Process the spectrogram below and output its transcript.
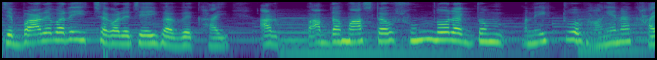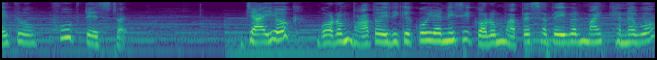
যে বারে বারে ইচ্ছা করে যে এইভাবে খাই। আর পাবদা মাছটাও সুন্দর একদম মানে একটুও ভাঙে না, খাইতেও খুব টেস্ট হয়। যাই হোক, গরম ভাতও এদিকে কইরা নিছি, গরম ভাতের সাথে এবার মাইখা নেব।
